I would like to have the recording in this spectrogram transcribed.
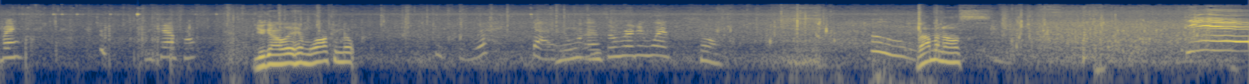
Bang. Be careful. You gonna let him walk in the... You It's already wet, so. Vámonos. Wow!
